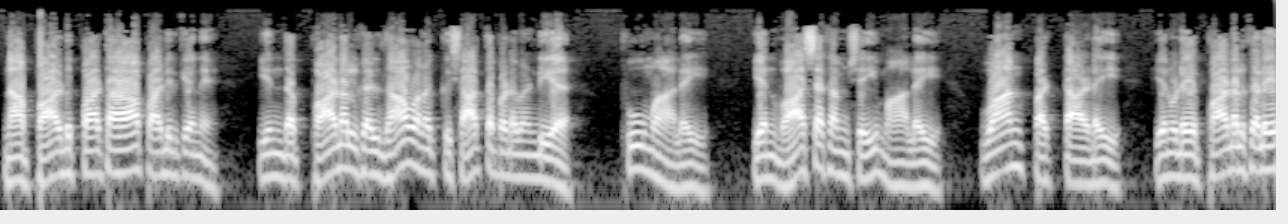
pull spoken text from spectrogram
நான் பாடு பாட்டா பாடியிருக்கேனே. இந்த பாடல்கள் தான் உனக்கு சாத்தப்பட வேண்டிய பூமாலை. என் வாசகம் செய் மாலை. வான் பட்டாடை. என்னுடைய பாடல்களே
